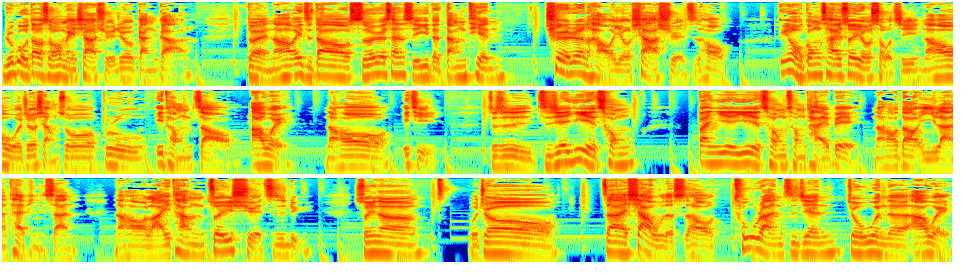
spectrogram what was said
如果到时候没下雪就尴尬了。对，然后一直到十二月三十一的当天确认好有下雪之后，因为我公差所以有手机，然后我就想说，不如一同找阿伟，然后一起就是直接夜冲，半夜夜冲从台北，然后到宜兰太平山。然后来一趟追雪之旅，所以呢，我就在下午的时候突然之间就问了阿伟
